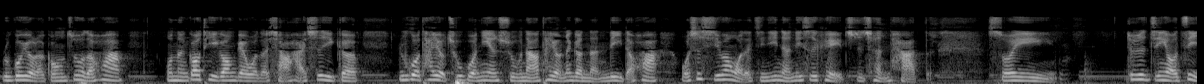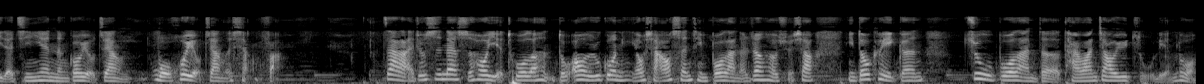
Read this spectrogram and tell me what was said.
如果有了工作的话，我能够提供给我的小孩是一个，如果他有出国念书，然后他有那个能力的话，我是希望我的经济能力是可以支撑他的，所以。就是仅有自己的经验能够有这样，我会有这样的想法。再来就是那时候也拖了很多哦。如果你有想要申请波兰的任何学校，你都可以跟驻波兰的台湾教育组联络。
